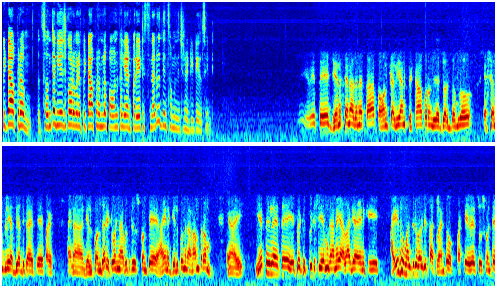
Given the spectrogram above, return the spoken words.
పిఠాపురం సొంత నియోజకవర్గమైన పిఠాపురంలో పవన్ కళ్యాణ్ పర్యటిస్తున్నారు. దీనికి సంబంధించిన డీటెయిల్స్ ఏంటి? ఏవైతే జనసేన అధినేత పవన్ కళ్యాణ్ పిఠాపురం నియోజకవర్గంలో అసెంబ్లీ అభ్యర్థిగా అయితే ఆయన గెలుపొందారు. ఇటువంటి నేపథ్యం చూసుకుంటే ఆయన గెలుపొందిన అనంతరం ఏపీలో అయితే ఏపీ డిప్యూటీ సీఎం గానీ అలాగే ఆయనకి ఐదు మంత్రివర్గ శాఖలు అంటే ఒక పక్క ఏవైతే చూసుకుంటే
